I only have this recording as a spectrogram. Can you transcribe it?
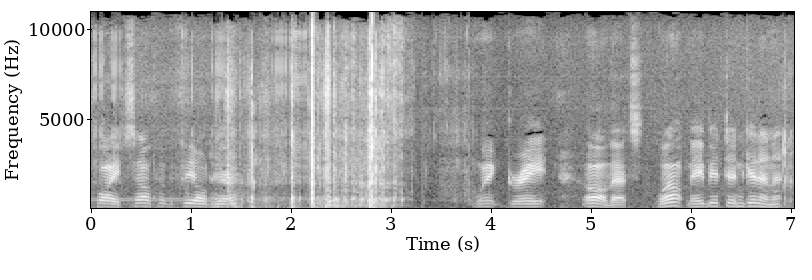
Flight south of the field here. Went great. Oh, that's, well, maybe it didn't get in it.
